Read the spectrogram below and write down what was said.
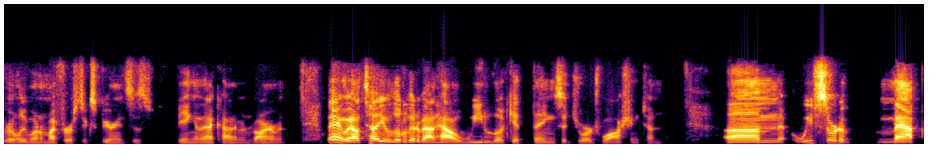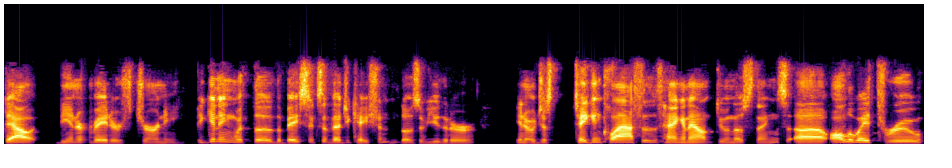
really one of my first experiences being in that kind of environment. But anyway, I'll tell you a little bit about how we look at things at George Washington. Um, we've sort of mapped out the innovator's journey, beginning with the, the basics of education, those of you that are, you know, just taking classes, hanging out, doing those things, uh, all the way through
